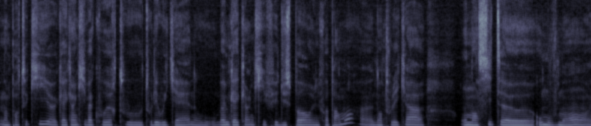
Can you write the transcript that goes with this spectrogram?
n'importe qui, euh, quelqu'un qui va courir tous tous les week-ends, ou même quelqu'un qui fait du sport une fois par mois. Dans tous les cas, on incite au mouvement.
